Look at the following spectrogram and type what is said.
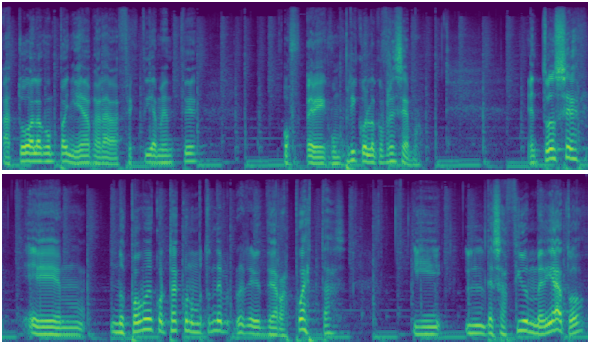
a toda la compañía para efectivamente eh, cumplir con lo que ofrecemos. Entonces, em, nos podemos encontrar con un montón de respuestas y el desafío inmediato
